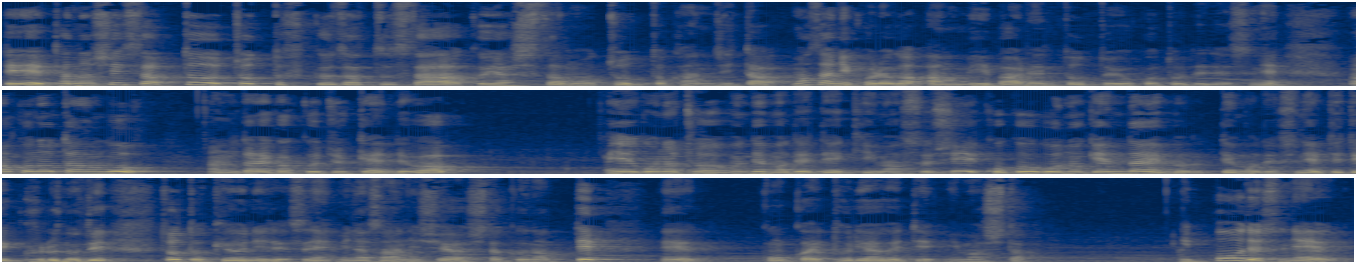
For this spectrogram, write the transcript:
で楽しさとちょっと複雑さ悔しさもちょっと感じたまさにこれがアンビバレントということでですね、まあ、この単語あの大学受験では英語の長文でも出てきますし国語の現代文でもですね出てくるのでちょっと急にですね皆さんにシェアしたくなって、えー今回取り上げてみました。一方ですね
